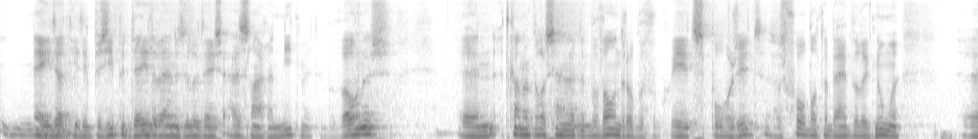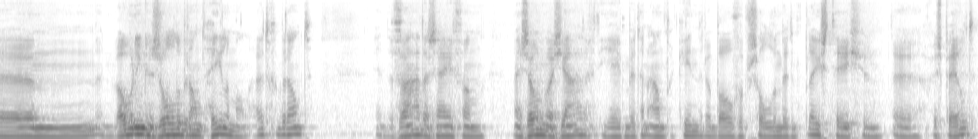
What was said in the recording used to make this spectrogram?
nee, dat niet. In principe delen wij natuurlijk deze uitslagen niet met de bewoners. En het kan ook wel eens zijn dat een bewoner op een verkeerd spoor zit. Dus als voorbeeld daarbij wil ik noemen ehm, een woning, een zolderbrand, helemaal uitgebrand. En de vader zei van, mijn zoon was jarig, die heeft met een aantal kinderen boven op zolder met een Playstation eh, gespeeld.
